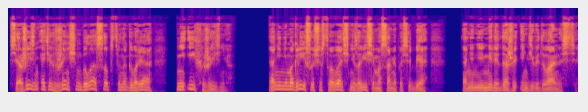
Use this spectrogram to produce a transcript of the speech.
Вся жизнь этих женщин была, собственно говоря, не их жизнью. Они не могли существовать независимо сами по себе, они не имели даже индивидуальности.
